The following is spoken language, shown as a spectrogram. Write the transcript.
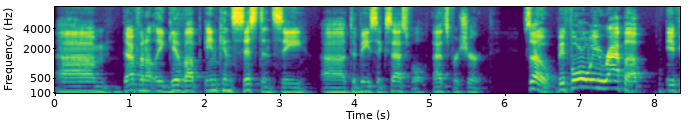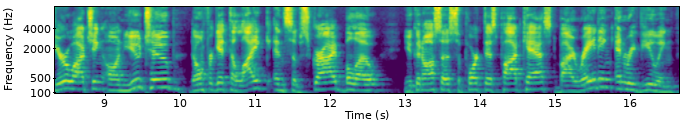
Um, definitely give up inconsistency uh, to be successful. That's for sure. So, before we wrap up, if you're watching on YouTube, don't forget to like and subscribe below. You can also support this podcast by rating and reviewing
